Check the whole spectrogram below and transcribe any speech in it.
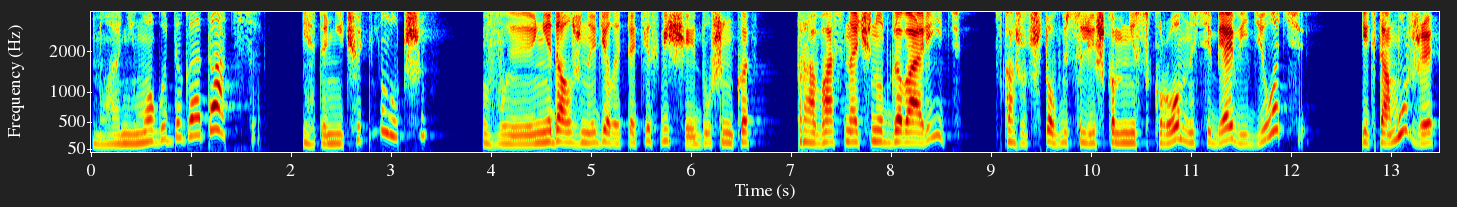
«Но они могут догадаться, и это ничуть не лучше!» «Вы не должны делать таких вещей, душенька. Про вас начнут говорить, скажут, что вы слишком нескромно себя ведете. И к тому же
